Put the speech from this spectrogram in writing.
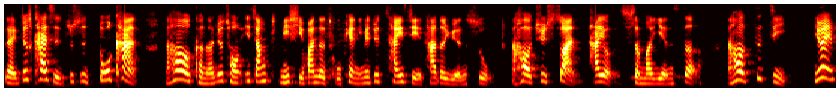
对，就是开始就是多看，然后可能就从一张你喜欢的图片里面去拆解它的元素。然后去算它有什么颜色，然后自己，因为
